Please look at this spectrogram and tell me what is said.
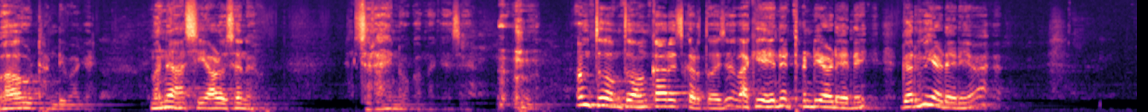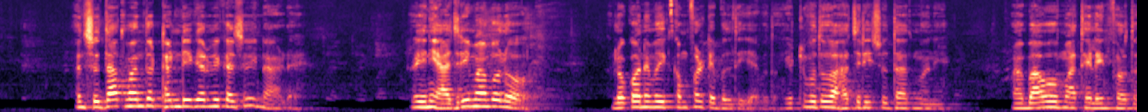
બહુ ઠંડી વાગે. મને આ શિયાળો છે ને, જરાય ન ગમે કે છે. આમ તો આમ તો અહંકાર જ કરતો હોય છે. બાકી એને ઠંડી અડે નહીં, ગરમી અડે નહીં, હા. અને શુદ્ધાત્માને તો ઠંડી ગરમી કશું ના અડે. એની હાજરીમાં બોલો, લોકોને બધી કમ્ફર્ટેબલ થઈ જાય બધું. એટલું બધું હાજરી શુદ્ધાત્માની. આ બાવો માથે લઈને ફરતો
